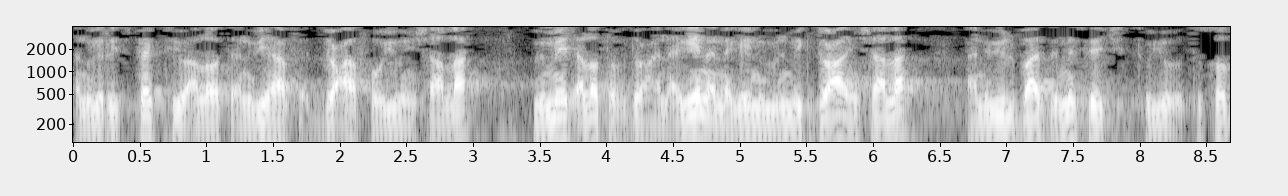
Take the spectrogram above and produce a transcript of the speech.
And we respect you a lot and we have dua for you, inshallah. We made a lot of dua and again and again we will make dua, inshallah. And we will pass the message to you, to South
